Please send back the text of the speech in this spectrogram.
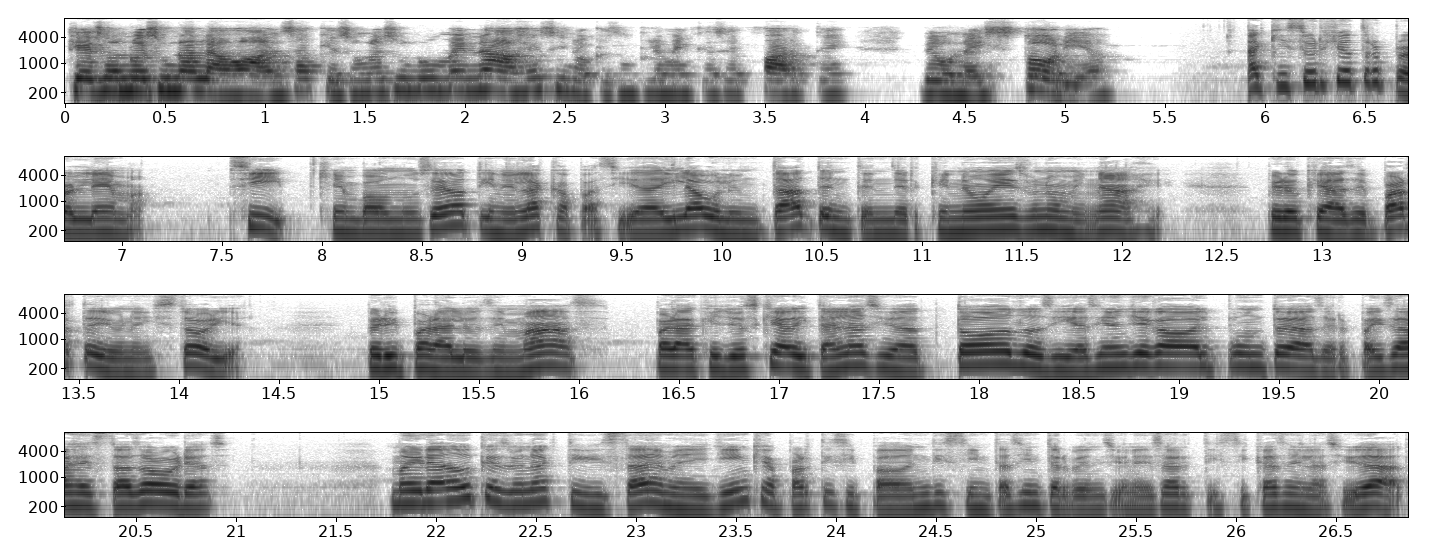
que eso no es una alabanza, que eso no es un homenaje, sino que simplemente hace parte de una historia. Aquí surge otro problema. Sí, quien va a un museo tiene la capacidad y la voluntad de entender que no es un homenaje, pero que hace parte de una historia. Pero ¿y para los demás? Para aquellos que habitan la ciudad todos los días y han llegado al punto de hacer paisaje estas obras. Mayra que es una activista de Medellín que ha participado en distintas intervenciones artísticas en la ciudad,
